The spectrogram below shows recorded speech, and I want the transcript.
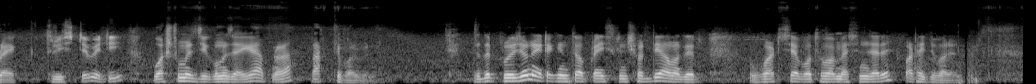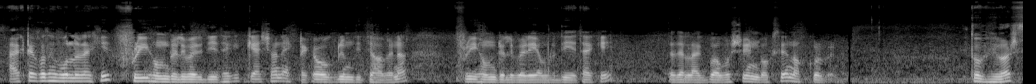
র্যাক থ্রি স্টেপ এটি ওয়াশরুমের যে কোনো জায়গায় আপনারা রাখতে পারবেন। যাদের প্রয়োজন, এটা কিন্তু আপনার স্ক্রিনশট দিয়ে আমাদের হোয়াটসঅ্যাপ অথবা মেসেঞ্জারে পাঠাইতে পারেন। আরেকটা কথা বলে রাখি ফ্রি হোম ডেলিভারি দিয়ে থাকি। ক্যাশ অন এক টাকা অগ্রিম দিতে হবে না। ফ্রি হোম ডেলিভারি আমরা দিয়ে থাকি। যাদের লাগবে অবশ্যই ইনবক্সে নক করবেন। তো ভিভার্স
